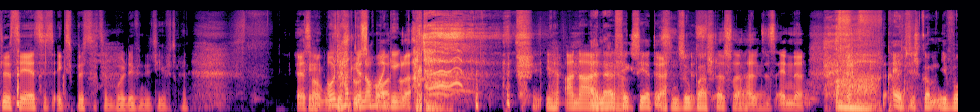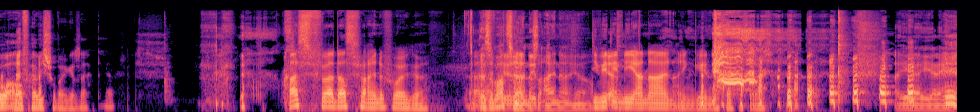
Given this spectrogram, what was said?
Das hier ist das Explicit-Symbol definitiv drin. Okay. Und habt ihr noch mal Schlusswort, gegen- oder? Ja, anal. Anal ja. fixiert ist ein super das, das Schlusswort. ist halt ja. das Ende. Endlich kommt Niveau auf, habe ich schon mal gesagt. Ja. Was war das für eine Folge? es Ein war zumindest eine, ja. Die wird Ja. in die Annalen eingehen, ich sag es euch. Ei, ei,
